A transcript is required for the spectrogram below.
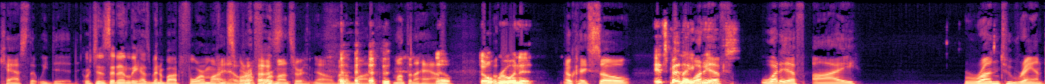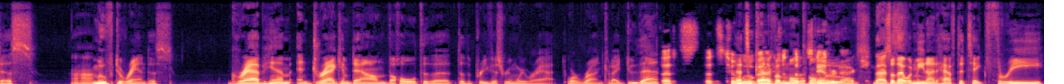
cast that we did. Which incidentally has been about four I months know, for about four months or no, about a month, month and a half. No, don't ruin it. Okay, so It's been eight what if weeks. what if I run to Randus, Uh-huh. move to Randus, grab him and drag him down the hole to the to the previous room we were at, or run? Could I do that? That's that's two That's move kind of a multiple and move. action. So that would mean I'd have to take three.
